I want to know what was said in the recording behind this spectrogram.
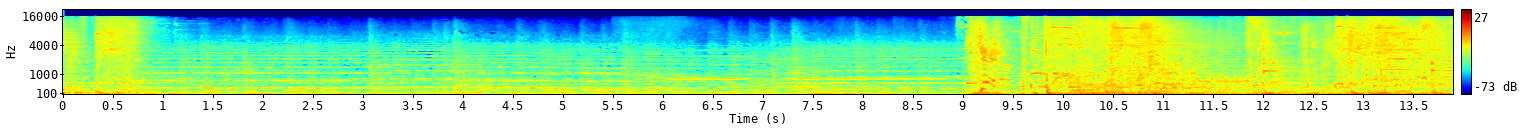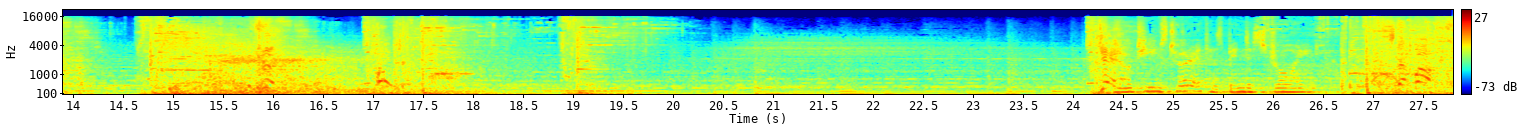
Team's turret has been destroyed. Step up!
